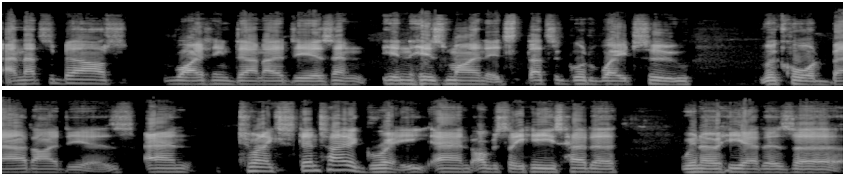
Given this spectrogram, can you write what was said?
and that's about writing down ideas. And in his mind, it's that's a good way to record bad ideas. And to an extent, I agree. And obviously, he's had a, we know he had as a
